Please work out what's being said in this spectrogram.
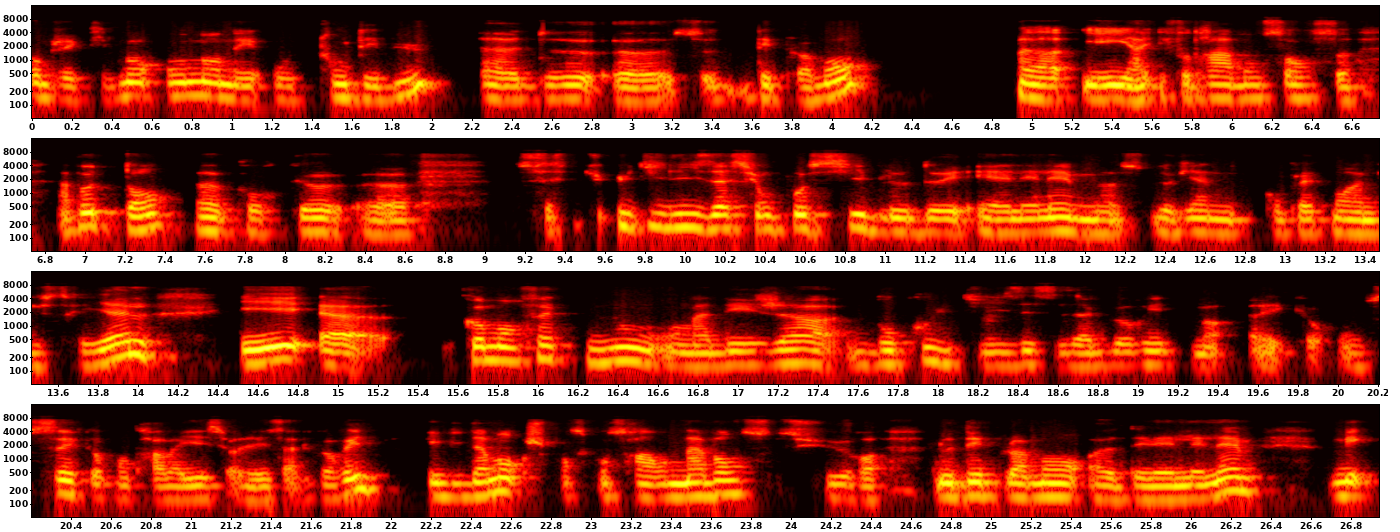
objectivement, on en est au tout début de ce déploiement. Euh, et il faudra, à mon sens, un peu de temps euh, pour que euh, cette utilisation possible de LLM devienne complètement industrielle. Et comme en fait, nous, on a déjà beaucoup utilisé ces algorithmes et qu'on sait comment travailler sur les algorithmes, évidemment, je pense qu'on sera en avance sur le déploiement des LLM, mais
